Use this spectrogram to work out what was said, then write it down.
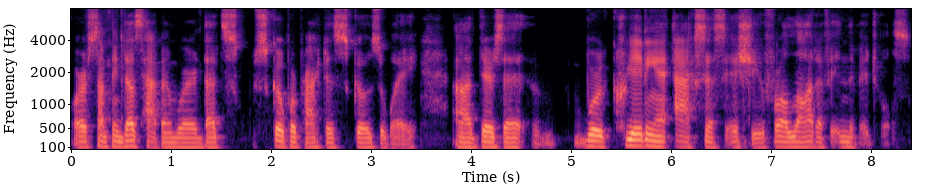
or if something does happen where that scope of practice goes away, uh, there's a we're creating an access issue for a lot of individuals.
